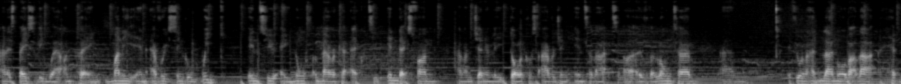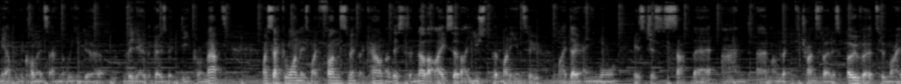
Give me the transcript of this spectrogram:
and it's basically where I'm putting money in every single week into a North America equity index fund and I'm generally dollar cost averaging into that uh, over the long term. Um, if you want to learn more about that, hit me up in the comments and we can do a video that goes a bit deeper on that. My second one is my Fundsmith account. Now this is another ISA that I used to put money into, but I don't anymore. It's just sat there and um, I'm looking to transfer this over to my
